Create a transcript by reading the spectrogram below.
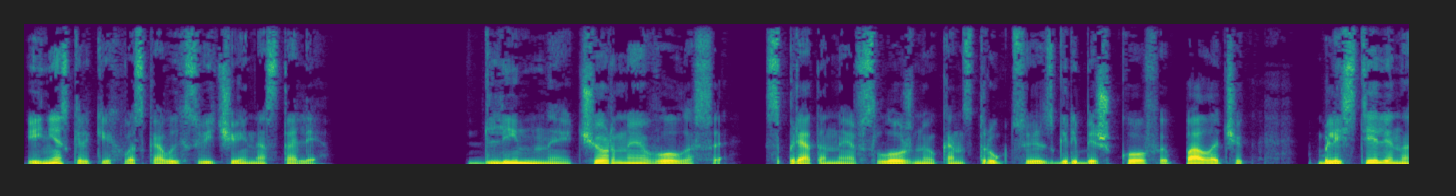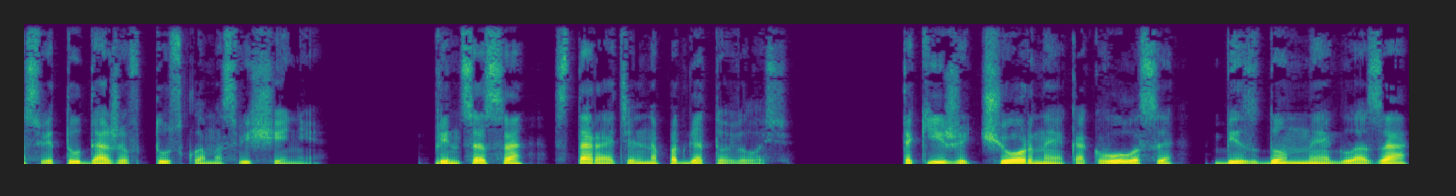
и нескольких восковых свечей на столе. Длинные черные волосы, спрятанные в сложную конструкцию из гребешков и палочек, блестели на свету даже в тусклом освещении. Принцесса старательно подготовилась. Такие же черные, как волосы, бездонные глаза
